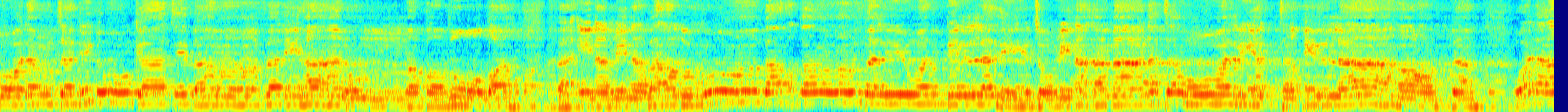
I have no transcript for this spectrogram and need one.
ولم تجدوا كاتبا فرهان مقبوضة. فإن من بعضكم بعضا فليود الذي تمن أمانته وليتق الله ربه. ولا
